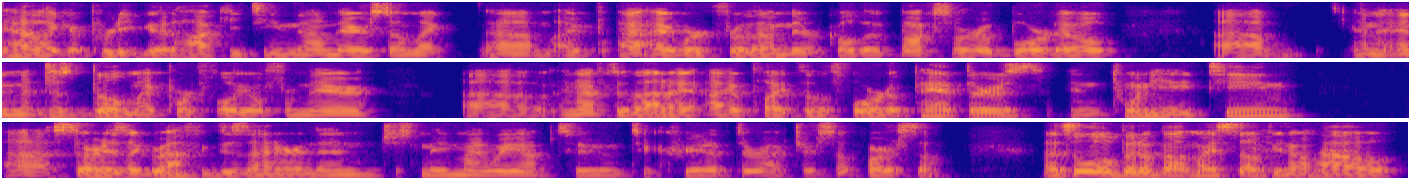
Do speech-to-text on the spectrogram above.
they had like a pretty good hockey team down there. So I'm like, um, I I worked for them. They were called the Boxer of Bordeaux, uh, and and just build my portfolio from there. Uh, and after that, I, I, applied to the Florida Panthers in 2018. Uh, started as a graphic designer, and then just made my way up to to creative director so far. So that's a little bit about myself. You know how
